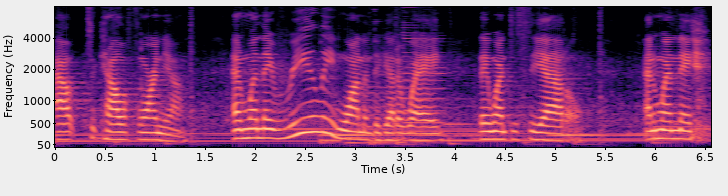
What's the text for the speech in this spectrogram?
out to California. And when they really wanted to get away, they went to Seattle. And when they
